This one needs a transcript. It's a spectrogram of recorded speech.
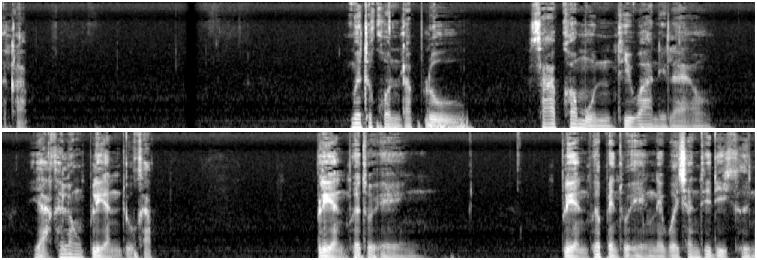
นะครับ เมื่อทุกคนรับรู้ทราบข้อมูลที่ว่านี้แล้ว อยากให้ลองเปลี่ยนดูครับ เปลี่ยนเพื่อตัวเอง เปลี่ยนเพื่อเป็นตัวเองในเวอร์ชั่นที่ดีขึ้น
